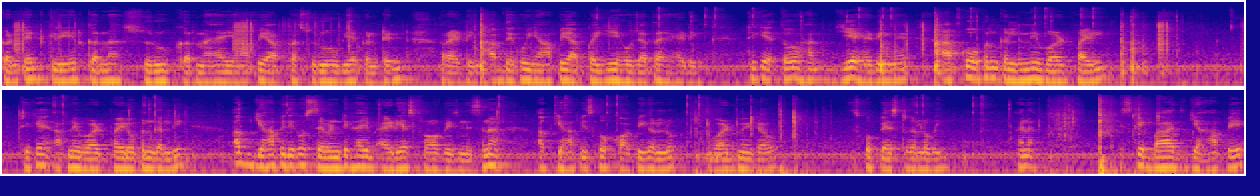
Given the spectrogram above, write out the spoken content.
कंटेंट क्रिएट करना शुरू करना है। यहाँ पे आपका शुरू हो गया कंटेंट राइटिंग अब देखो यहाँ पे आपका ये हो जाता है हेडिंग ठीक है तो हम ये हेडिंग है। आपको ओपन कर लेनी वर्ड फ़ाइल ठीक है, आपने वर्ड फ़ाइल ओपन कर ली। अब यहाँ पे देखो 75 आइडियाज़ फॉर बिज़नेस है ना? अब यहाँ पे इसको कॉपी कर लो वर्ड में जाओ, इसको पेस्ट कर लो भाई, है ना? इसके बाद यहाँ पे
